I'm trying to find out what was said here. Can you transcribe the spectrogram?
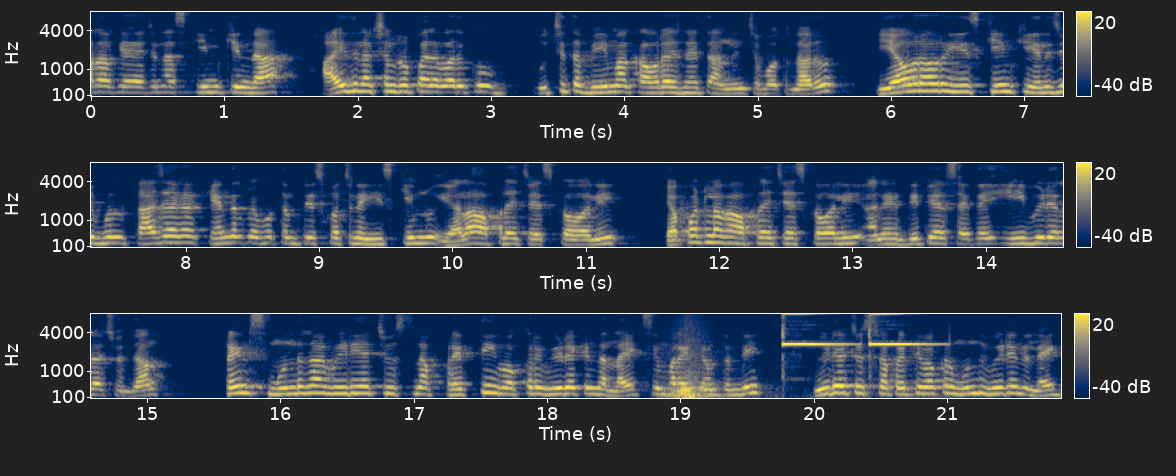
ఆరోగ్య యోజన స్కీమ్ కింద ఐదు లక్షల రూపాయల వరకు ఉచిత బీమా కవరేజ్ అయితే అందించబోతున్నారు. ఎవరెవరు ఈ స్కీమ్కి ఎలిజిబుల్? తాజాగా కేంద్ర ప్రభుత్వం తీసుకొచ్చిన ఈ స్కీమ్ను ఎలా అప్లై చేసుకోవాలి? ఎప్పట్లోగా అప్లై చేసుకోవాలి? అనే డీటెయిల్స్ అయితే ఈ వీడియోలో చూద్దాం. ఫ్రెండ్స్ ముందుగా వీడియో చూస్తున్న ప్రతి ఒక్కరు వీడియో కింద లైక్ సింబల్ అయితే ఉంటుంది. వీడియో చూస్తున్న ప్రతి ఒక్కరు ముందు వీడియోని లైక్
